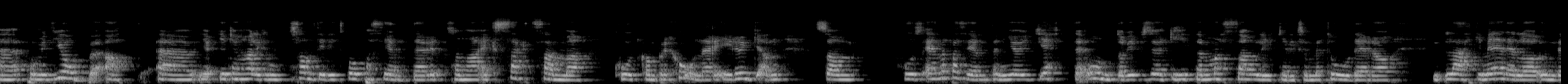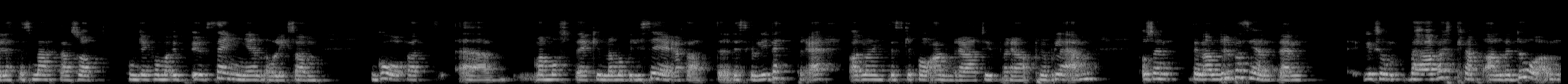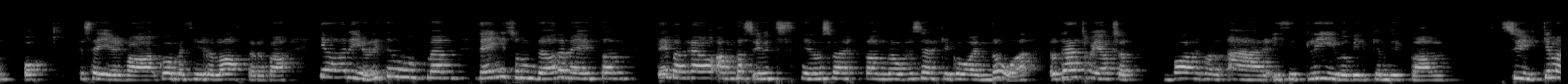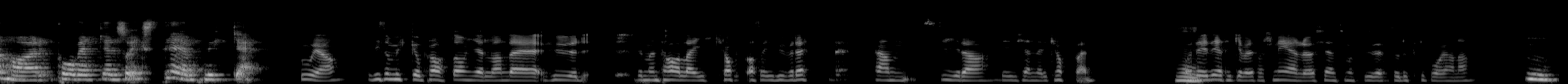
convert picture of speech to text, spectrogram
eh, på mitt jobb att eh, jag, jag, kan ha liksom samtidigt två patienter som har exakt samma kotkompressioner i ryggen som hos ena patienten gör jätteont och vi försöker hitta massa olika liksom, metoder och läkemedel och underlätta smärtan så att hon kan komma upp ur sängen och liksom gå för att uh, man måste kunna mobilisera för att eh, det ska bli bättre och att man inte ska få andra typer av problem. Och sen den andra patienten liksom behöver knappt Alvedon och säger bara, går med sin rollator och bara ja det gör lite ont men det är inget som dödar mig utan det är bara att andas ut genom smärtan och försöka gå ändå. Och där tror jag också att var man är i sitt liv och vilken typ av psyke man har påverkar så extremt mycket. Oh ja. Det finns så mycket att prata om gällande hur det mentala i kropp, alltså i huvudet kan styra det vi känner i kroppen. Mm. Och det är det jag tycker är väldigt fascinerande och känns som att du är så duktig på Johanna. Mm.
